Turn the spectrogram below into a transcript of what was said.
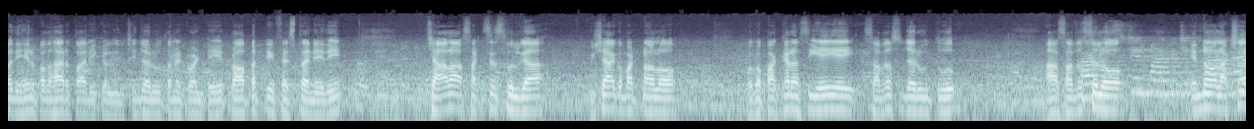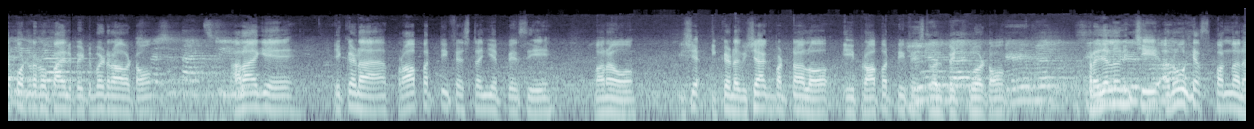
పదిహేను పదహారు తారీఖుల నుంచి జరుగుతున్నటువంటి ప్రాపర్టీ ఫెస్ట్ అనేది చాలా సక్సెస్ఫుల్గా విశాఖపట్నంలో ఒక పక్కన సిఐఐ సదస్సు జరుగుతూ ఆ సదస్సులో ఎన్నో లక్షల కోట్ల రూపాయలు పెట్టుబడి రావటం అలాగే ఇక్కడ ప్రాపర్టీ ఫెస్ట్ అని చెప్పేసి మనం విశా ఇక్కడ విశాఖపట్నంలో ఈ ప్రాపర్టీ ఫెస్టివల్ పెట్టుకోవటం ప్రజల నుంచి అనూహ్య స్పందన.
